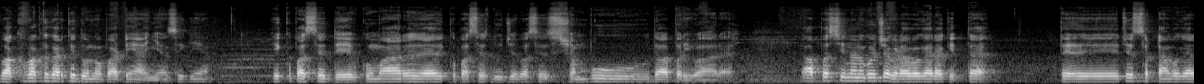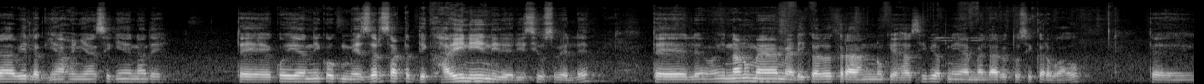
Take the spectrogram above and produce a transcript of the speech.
ਵੱਖ-ਵੱਖ ਕਰਕੇ ਦੋਨੋਂ ਪਾਰਟੀਆਂ ਆਈਆਂ ਸੀਗੀਆਂ। ਇੱਕ ਪਾਸੇ ਦੇਵ ਕੁਮਾਰ ਹੈ, ਇੱਕ ਪਾਸੇ ਦੂਜੇ ਪਾਸੇ ਸ਼ੰਭੂ ਦਾ ਪਰਿਵਾਰ ਹੈ। ਆਪਸ 'ਚ ਇਹਨਾਂ ਨੇ ਕੋਈ ਝਗੜਾ ਵਗੈਰਾ ਕੀਤਾ ਹੈ ਤੇ ਚ ਸੱਟਾਂ ਵਗੈਰਾ ਵੀ ਲੱਗੀਆਂ ਹੋਈਆਂ ਸੀਗੀਆਂ ਇਹਨਾਂ ਦੇ। ਤੇ ਕੋਈ ਇੰਨੀ ਕੋਈ ਮੇਜਰ ਸੱਟ ਦਿਖਾਈ ਨਹੀਂ ਨਹੀਂ ਦੇ ਰਹੀ ਸੀ ਉਸ ਵੇਲੇ। ਤੇ ਇਹਨਾਂ ਨੂੰ ਮੈਂ ਮੈਡੀਕਲ ਕਰਾਉਣ ਨੂੰ ਕਿਹਾ ਸੀ ਵੀ ਆਪਣੀ ਐਮਐਲਆਰ ਤੁਸੀਂ ਕਰਵਾਓ। ਤੇ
